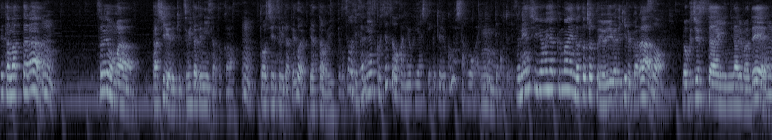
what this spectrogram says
で貯まったら、うん。それでもまあ出し入れができる積み立て NISA とかうん、投資積み立てをやった方がいいってことでね。そうですすね。少しずつお金を増やしていく努力もした方がいいよってことですね、年収400万円だとちょっと余裕ができるからそ60歳になるまでうん。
